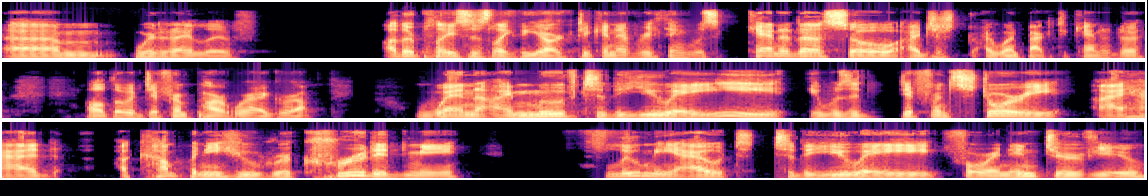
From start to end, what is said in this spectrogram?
um, where did I live? Other places like the Arctic and everything was Canada. So I just I went back to Canada, although a different part where I grew up. When I moved to the UAE, it was a different story. I had a company who recruited me, flew me out to the UAE for an interview.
